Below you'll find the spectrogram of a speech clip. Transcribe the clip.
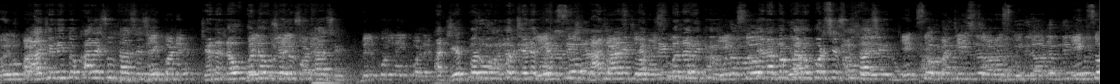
આજે નહીં તો કાલે શું થશે નહીં પડે. જેને નવું બનાવવું છે શું થશે? બિલકુલ નહીં પડે. આ જેતપુર ઉપર જેને ફેક્ટરી ફેક્ટરી બનાવી હતી એના મકાન ઉપર છે શું થશે? એનું? એકસો પચીસ ચોરસ મીટર. એકસો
